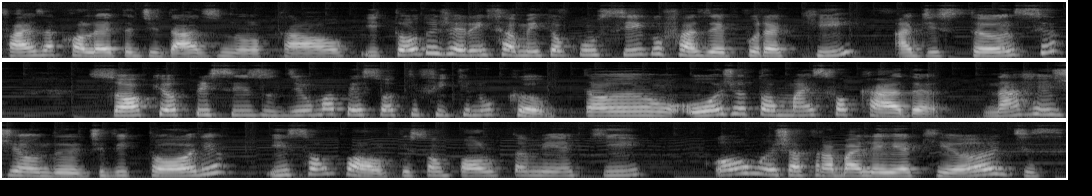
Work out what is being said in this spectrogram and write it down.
faz a coleta de dados no local e todo o gerenciamento eu consigo fazer por aqui, à distância. Só que eu preciso de uma pessoa que fique no campo. Então, hoje eu estou mais focada na região de Vitória e São Paulo, porque São Paulo também aqui, como eu já trabalhei aqui antes,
